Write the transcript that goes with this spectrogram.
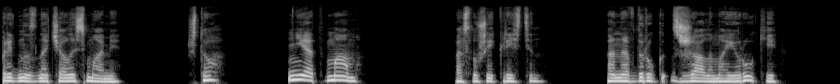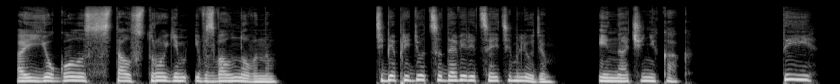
предназначалось маме. «Что?» «Нет, мам». «Послушай, Кристин». Она вдруг сжала мои руки, а ее голос стал строгим и взволнованным. «Тебе придется довериться этим людям, иначе никак. Ты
